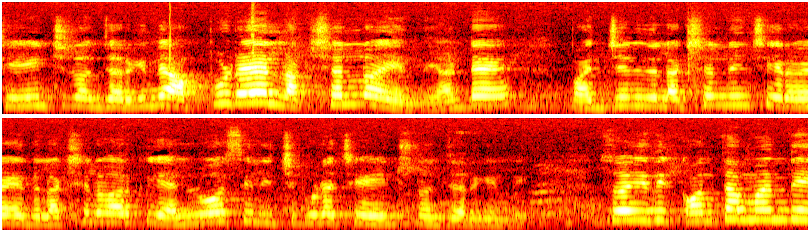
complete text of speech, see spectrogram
చేయించడం జరిగింది. అప్పుడే లక్షల్లో అయింది. అంటే పద్దెనిమిది లక్షల నుంచి ఇరవై ఐదు లక్షల వరకు ఎల్ఓసీలు ఇచ్చి కూడా చేయించడం జరిగింది. సో ఇది కొంతమంది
